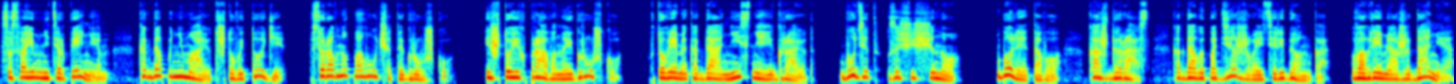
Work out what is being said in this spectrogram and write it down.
со своим нетерпением, когда понимают, что в итоге все равно получат игрушку, и что их право на игрушку в то время, когда они с ней играют, будет защищено. Более того, каждый раз, когда вы поддерживаете ребенка, во время ожидания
